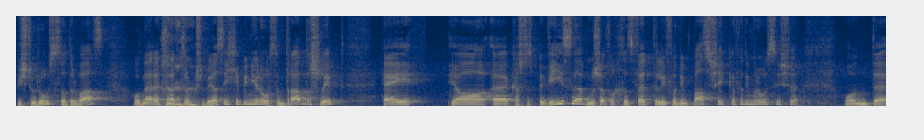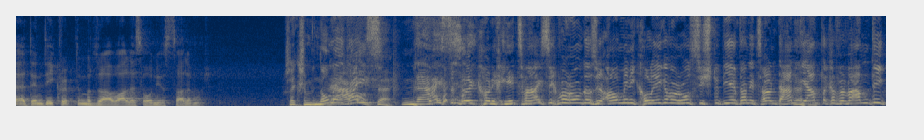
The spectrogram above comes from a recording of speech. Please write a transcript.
bist du Russ oder was? Und er hat dann zurückgeschrieben, ja sicher bin ich Russ. Und der andere schreibt, hey, ja, äh, kannst du das beweisen? Du musst einfach ein Foto von deinem Pass schicken, von deinem russischen. Und äh, dann decrypten wir da auch alles, ohne dass du zahlen musst. Schickst du mir noch mehr Daten? Nein, zum Glück kann ich. Jetzt weiss ich, warum. Dass all meine Kollegen, die Russisch studiert haben, jetzt haben, haben die endlich eine Verwendung.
